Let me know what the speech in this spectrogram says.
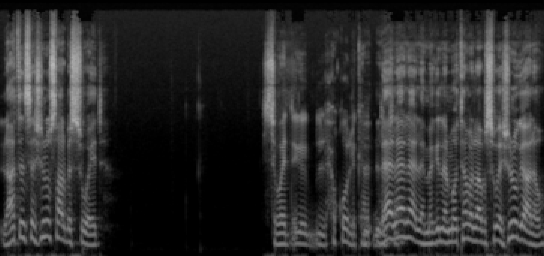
لا تنسى شنو صار بالسويد السويد الحقول اللي كانت لا لا لا لما قلنا المؤتمر لا بالسويد شنو قالوا؟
